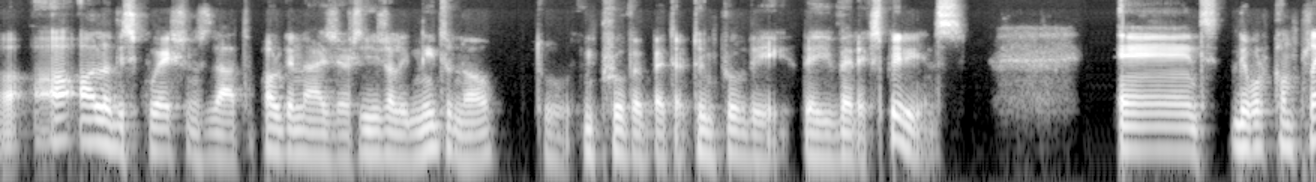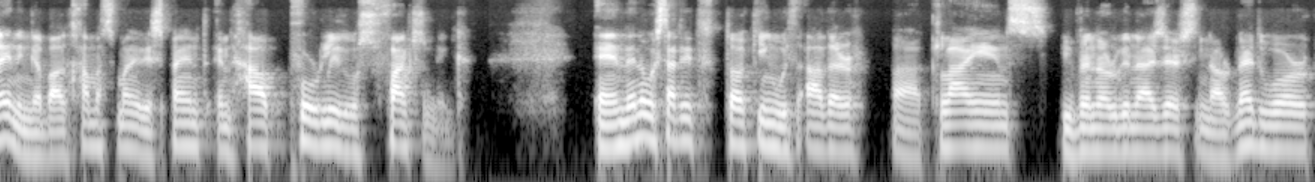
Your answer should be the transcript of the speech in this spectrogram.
All of these questions that organizers usually need to know to improve a better to improve the, the event experience. And they were complaining about how much money they spent and how poorly it was functioning. And then we started talking with other uh, clients, event organizers in our network,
